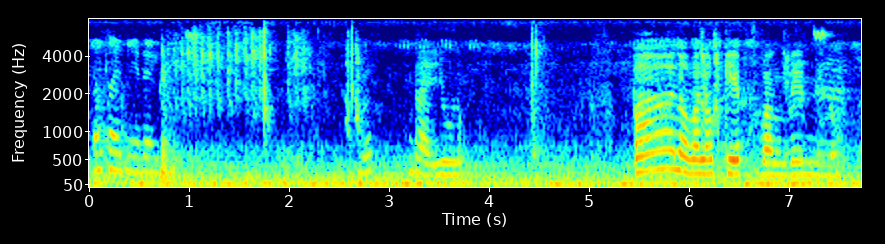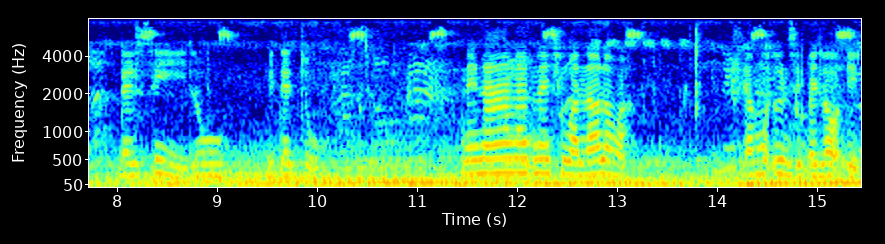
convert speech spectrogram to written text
เอาใส่นี่เลย ได้อยู่ลูกป้าเรา ว่าเราเก็บวังเล่นนี่เนาะได้สี่โลมีแต่จุ ในนาแล้วในสวนแล้วเราอะเดี๋ยวมื้ออื่นสิไปเลาะอีก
